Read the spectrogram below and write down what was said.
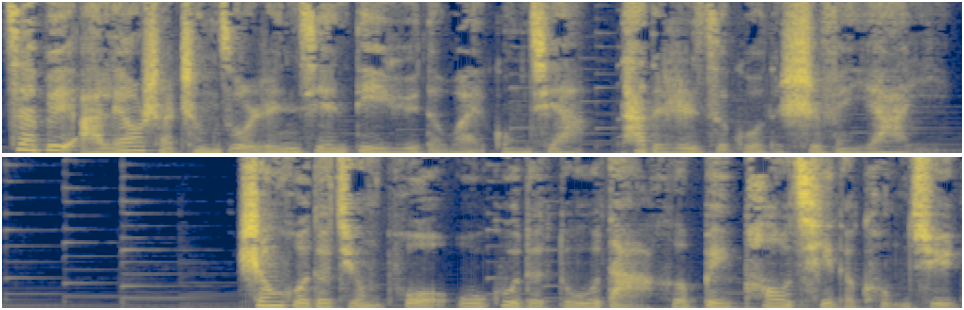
在被阿廖沙称作“人间地狱”的外公家，他的日子过得十分压抑。生活的窘迫、无故的毒打和被抛弃的恐惧，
